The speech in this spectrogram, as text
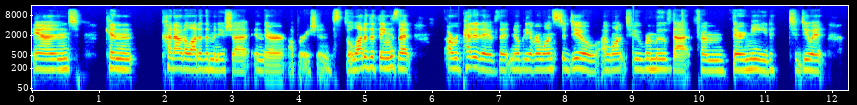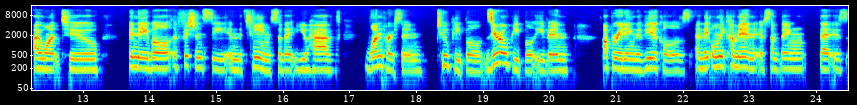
and can cut out a lot of the minutia in their operation. So a lot of the things that are repetitive that nobody ever wants to do, I want to remove that from their need to do it. I want to enable efficiency in the team so that you have one person, two people, zero people even operating the vehicles and they only come in if something that is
